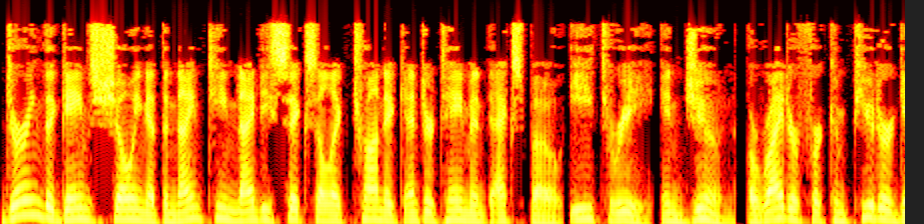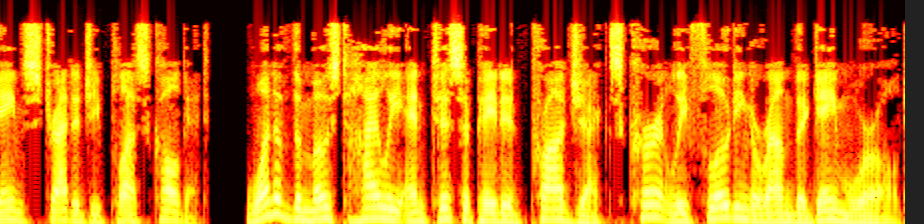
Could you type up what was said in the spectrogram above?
During the game's showing at the 1996 Electronic Entertainment Expo E3 in June, a writer for Computer Games Strategy Plus called it, "...one of the most highly anticipated projects currently floating around the game world."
